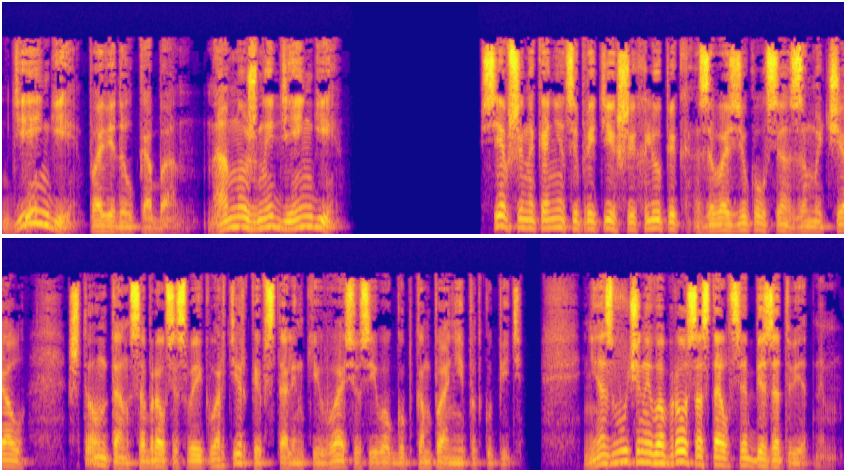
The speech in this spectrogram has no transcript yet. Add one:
«Деньги», — поведал кабан, — «нам нужны деньги». Севший, наконец, и притихший хлюпик завозюкался, замычал. Что он там, собрался своей квартиркой в Сталинке Васю с его губкомпанией подкупить? Неозвученный вопрос остался безответным.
